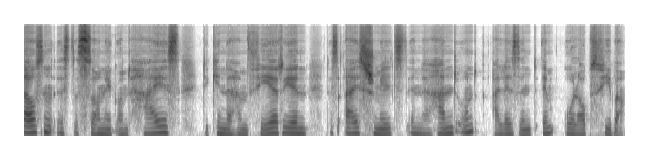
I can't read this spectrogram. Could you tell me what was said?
Draußen ist es sonnig und heiß, die Kinder haben Ferien, das Eis schmilzt in der Hand und alle sind im Urlaubsfieber.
